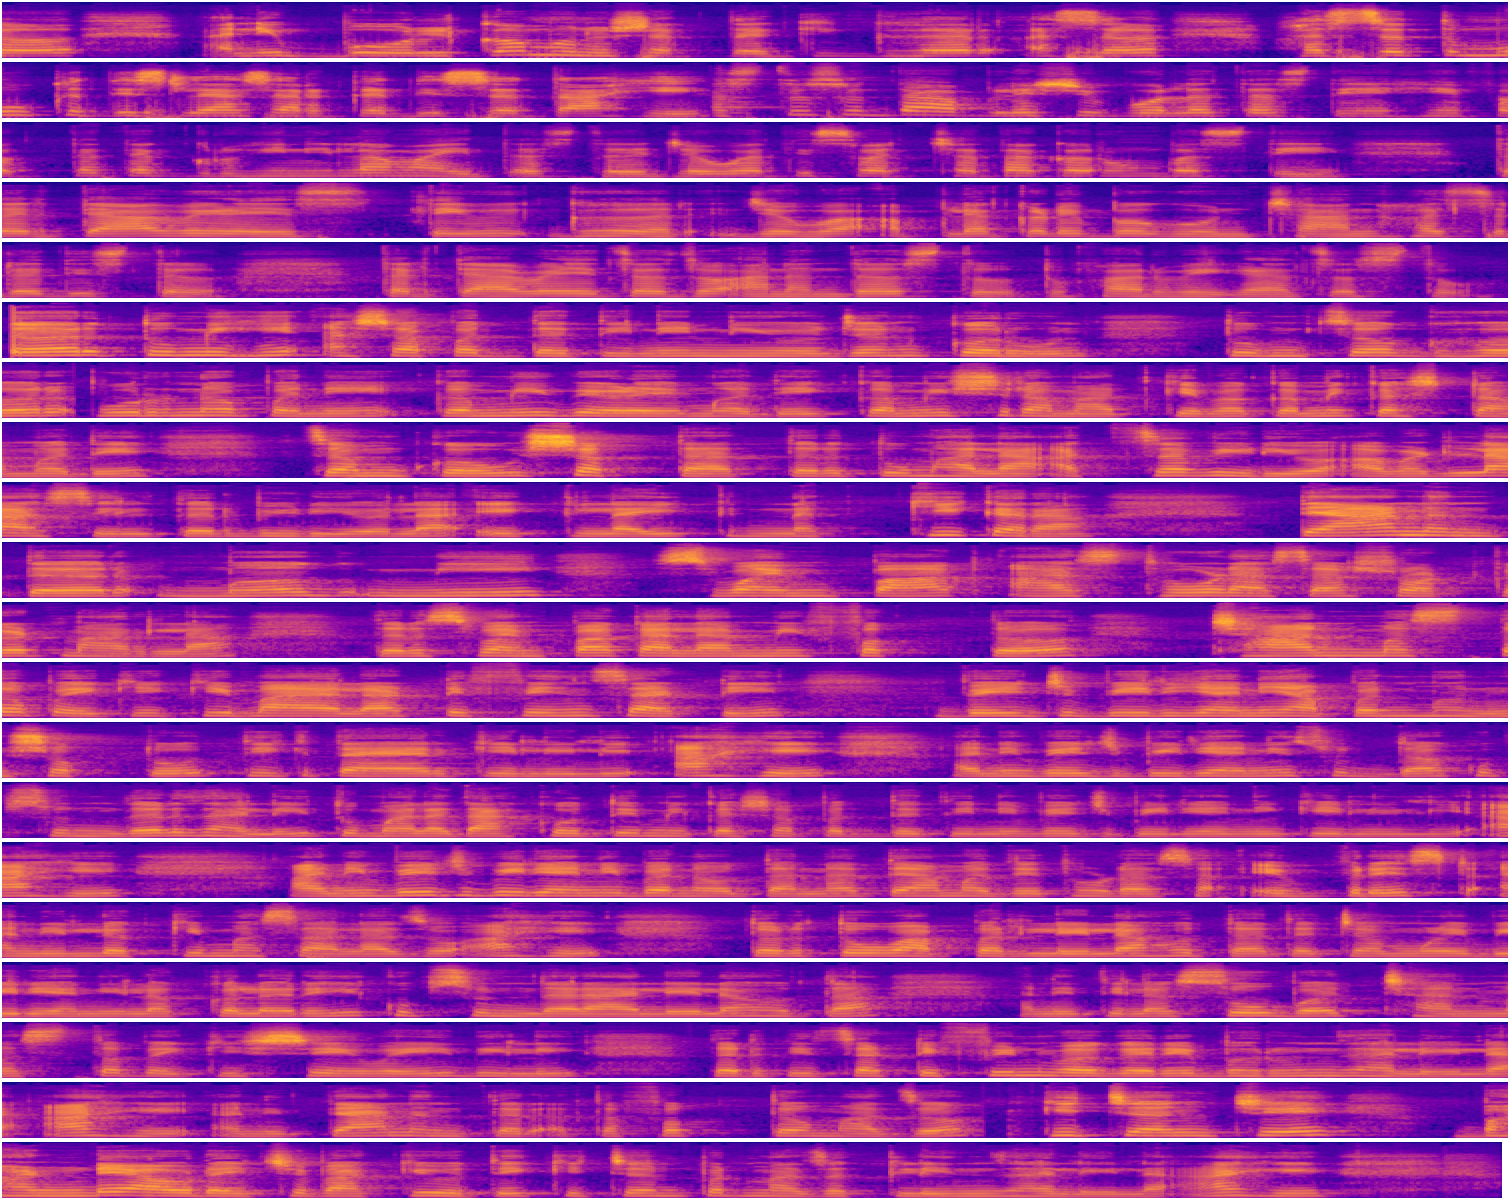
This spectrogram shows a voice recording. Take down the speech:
आणि बोलकं म्हणू शकतं की घर असं हसतमुख दिसल्यासारखं दिसत आहे. वास्तू सुद्धा आपल्याशी बोलत असते हे फक्त त्या गृहिणीला माहीत असतं. जेव्हा ती स्वच्छता करून बसते तर त्यावेळेस ते घर जेव्हा आपल्याकडे बघून छान हसरं दिसतं तर त्यावेळेचा जो आनंद असतो तो फार वेगळाच असतो. तर तुम्हीही अशा पद्धतीने नियोजन करून तुमचं घर पूर्णपणे कमी वेळेमध्ये कमी श्रमात किंवा कमी कष्टामध्ये चमकवू शकतात. तर तुम्हाला आजचा व्हिडिओ आवडला असेल तर व्हिडिओला एक लाईक नक्की करा. त्यानंतर मग मी स्वयंपाक आज थोडासा शॉर्टकट मारला. तर स्वयंपाकाला मी फक्त छान मस्तपैकी किंवा याला टिफिनसाठी व्हेज बिर्याणी आपण म्हणू शकतो ती तयार केलेली आहे. आणि व्हेज बिर्याणीसुद्धा खूप सुंदर झाली. तुम्हाला दाखवते मी कशा पद्धतीने व्हेज बिर्याणी केलेली आहे. आणि व्हेज बिर्याणी बनवताना त्यामध्ये थोडासा एव्हरेस्ट आणि लक्की मसाला जो आहे तर तो वापरलेला होता. त्याच्यामुळे बिर्याणीला कलरही खूप सुंदर आलेला होता. आणि तिला सोबत छान मस्तपैकी शेवई दिली. तर तिचा टिफिन वगैरे भरून झालेला आहे. आणि त्यानंतर आता फक्त माझं किचनचे भांडे आवरायचे बाकी होते. किचन पण माझं माझं क्लीन झालेलं आहे.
